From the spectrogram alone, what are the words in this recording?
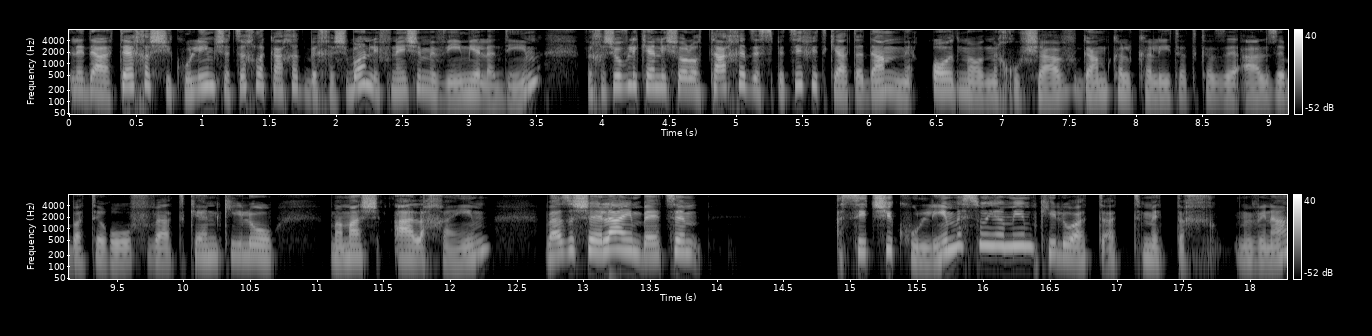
לדעתך השיקולים שצריך לקחת בחשבון לפני שמביאים ילדים? וחשוב לי כן לשאול אותך את זה ספציפית, כי את אדם מאוד מאוד מחושב, גם כלכלית את כזה על זה בטירוף, ואת כן כאילו ממש על החיים. ואז השאלה אם בעצם עשית שיקולים מסוימים? כאילו את, את מתח... מבינה?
